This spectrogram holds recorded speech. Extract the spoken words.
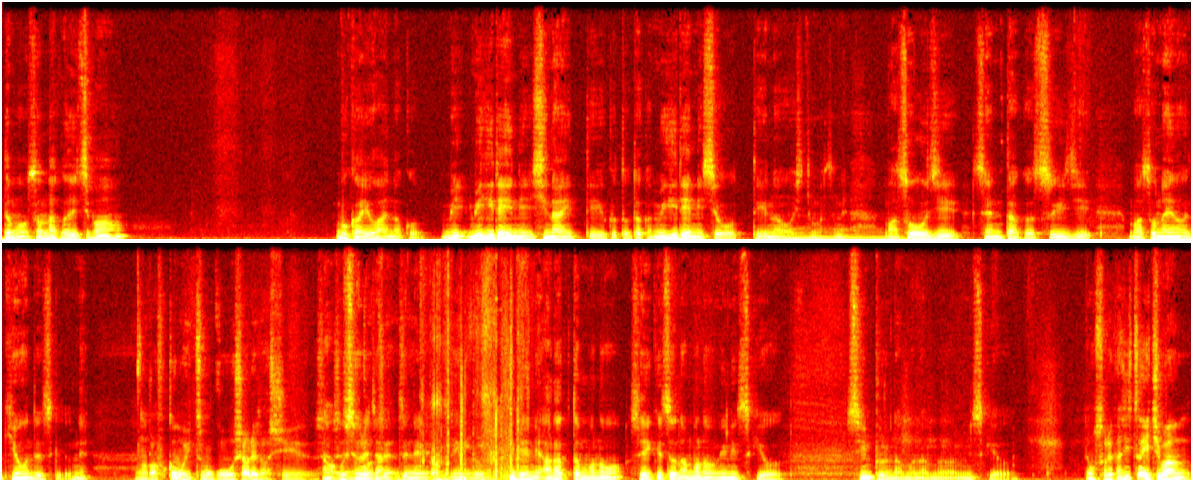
でもその中で一番僕が弱いのはこうみ身綺麗にしないっていうことだから身綺麗にしようっていうのをしてますね。まあ、掃除洗濯炊事まあその辺が基本ですけどね。なんか服もいつもこうおしゃれだしあおしゃれじゃなくてね、えっと綺麗に洗ったもの清潔なものを身につけようシンプルなものを身につけよう。でもそれが実は一番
